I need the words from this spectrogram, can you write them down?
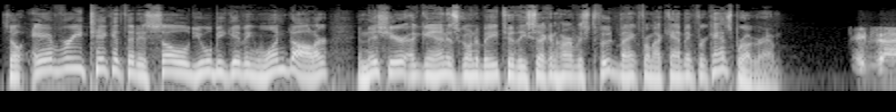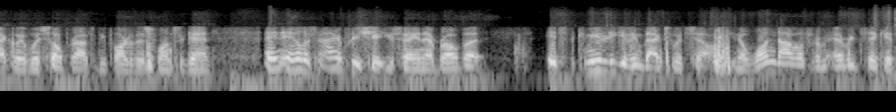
So every ticket that is sold, you will be giving $1. And this year, again, is going to be to the Second Harvest Food Bank for my Camping for Cans program. Exactly. We're so proud to be part of this once again. And, and listen, I appreciate you saying that, bro, but it's the community giving back to itself. You know, $1 from every ticket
